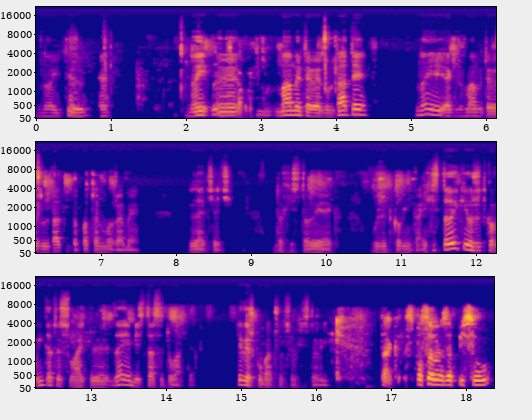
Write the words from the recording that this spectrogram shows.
No i tyle, Mhm. nie? No i spoko. mamy te rezultaty, no i jak już mamy te rezultaty, to potem możemy lecieć do historyjek użytkownika. I historyjki użytkownika to jest, słuchajcie, zajebista sytuacja. Ty wiesz, Kuba, czym są historyjki. Tak, sposobem zapisu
